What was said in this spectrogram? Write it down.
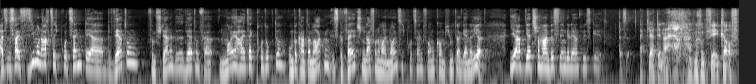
Also das heißt, 87 Prozent der Bewertung, 5-Sterne-Bewertung für neue Hightech-Produkte unbekannter Marken ist gefälscht und davon nochmal 90 Prozent vom Computer generiert. Ihr habt jetzt schon mal ein bisschen gelernt, wie es geht. Das erklärt den einen oder anderen Fehlkauf.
